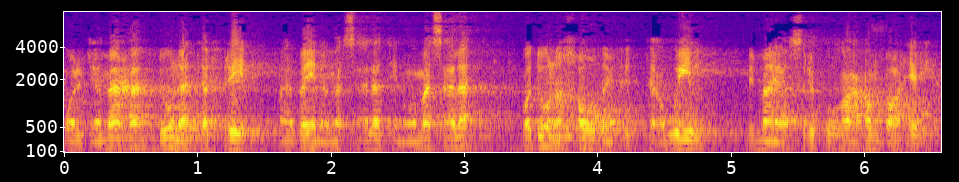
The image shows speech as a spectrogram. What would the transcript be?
والجماعة دون تفريق ما بين مسألة ومسألة ودون خوض في التأويل بما يصرفها عن ظاهرها.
